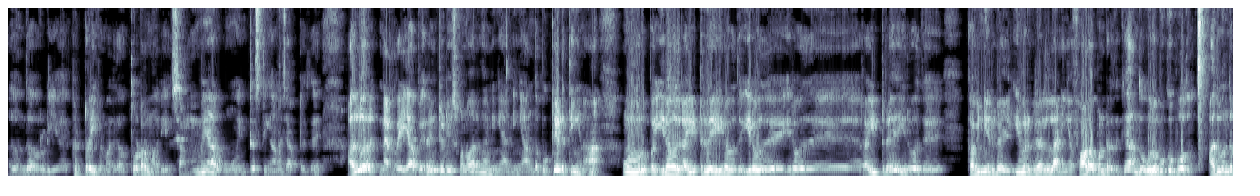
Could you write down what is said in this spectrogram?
அது வந்து அவருடைய கட்டுரைகள் மாதிரி தான் தொடர் மாதிரி. செம்மையாக இருக்கும். இன்ட்ரெஸ்டிங்கான சாப்டர்ஸு அதில் நிறையா பேரை இன்ட்ரடியூஸ் பண்ணுவாருங்க. நீங்கள் நீங்கள் அந்த புக்கை எடுத்தீங்கன்னா உங்களுக்கு ஒரு இப்போ இருபது ரைட்ரு இருபது இருபது இருபது ரைட்ரு இருபது கவிஞர்கள் இவர்கள் எல்லாம் நீங்கள் ஃபாலோ பண்ணுறதுக்கு அந்த ஒரு புக்கு போதும். அது வந்து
